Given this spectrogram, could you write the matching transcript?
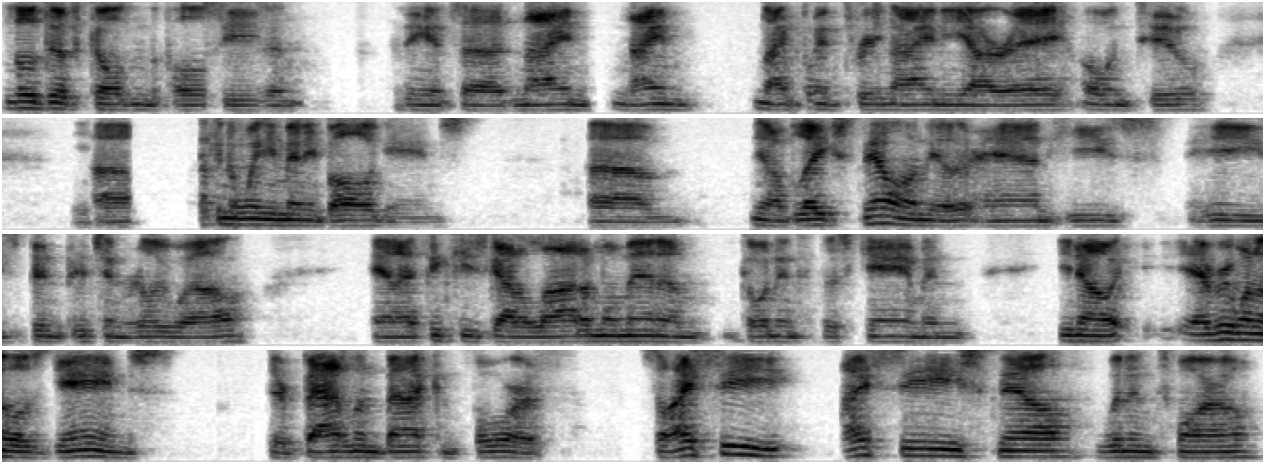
a little difficult in the postseason. I think it's a nine nine nine point three nine ERA, zero and two. Uh, not going to win you many ball games. Um, you know, Blake Snell, on the other hand, he's he's been pitching really well, and I think he's got a lot of momentum going into this game. And you know, every one of those games, they're battling back and forth. So I see I see Snell winning tomorrow.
